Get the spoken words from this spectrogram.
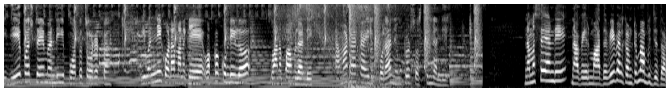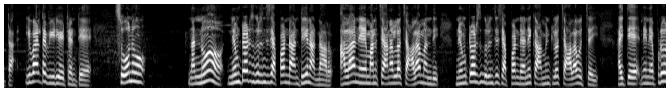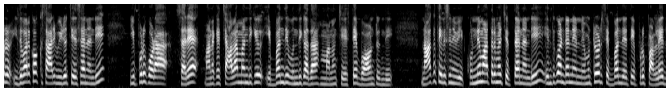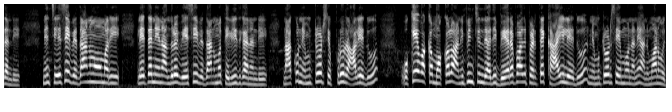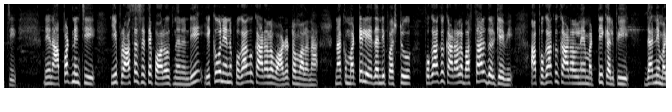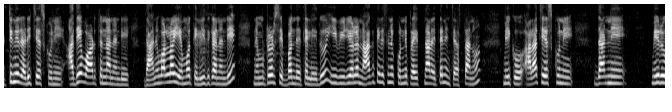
ఇదే first time అండి ఈ పూత చూడటం. ఇవన్నీ కూడా మనకి ఒక్క కుండీలో వానపాములండి. టమాటా కాయలు కూడా నిమ్టోడ్స్ వస్తుందండి. నమస్తే అండి నా పేరు మాధవి. వెల్కమ్ టు మా బుజ్జి తోట. ఇవాళ వీడియో ఏంటంటే సోను నన్ను నిమ్టోడ్స్ గురించి చెప్పండి ఆంటీ అని అన్నారు. అలానే మన ఛానల్లో చాలామంది నిమ్టోడ్స్ గురించి చెప్పండి అని కామెంట్లో చాలా వచ్చాయి. అయితే నేను ఎప్పుడు ఇదివరకు ఒకసారి వీడియో చేశానండి. ఇప్పుడు కూడా సరే మనకి చాలామందికి ఇబ్బంది ఉంది కదా మనం చేస్తే బాగుంటుంది. నాకు తెలిసినవి కొన్ని మాత్రమే చెప్తానండి. ఎందుకంటే నేను నెమటోడ్స్ ఇబ్బంది అయితే ఎప్పుడు పడలేదండి. నేను చేసే విధానమో మరి లేదా నేను అందులో వేసే విధానమో తెలియదు కానండి. నాకు నిమిటోడ్స్ ఎప్పుడూ రాలేదు. ఒకే ఒక్క మొక్కలో అనిపించింది అది బీరపాదు పెడితే కాయ లేదు ఏమోనని అనుమానం వచ్చి. నేను అప్పటి నుంచి ఈ ప్రాసెస్ అయితే ఫాలో అవుతున్నానండి. ఎక్కువ నేను పొగాకు కాడాల వాడటం వలన నాకు మట్టి లేదండి ఫస్ట్. పొగాకు కాడాల బస్తాలు దొరికేవి. ఆ పొగాకు కాడాలనే మట్టి కలిపి దాన్ని మట్టిని రెడీ చేసుకుని అదే వాడుతున్నానండి. దానివల్ల ఏమో తెలియదు కానండి. నెమటోడ్స్ ఇబ్బంది అయితే లేదు. ఈ వీడియోలో నాకు తెలిసిన కొన్ని ప్రయత్నాలు అయితే నేను చేస్తాను. మీకు అలా చేసుకుని దాన్ని మీరు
